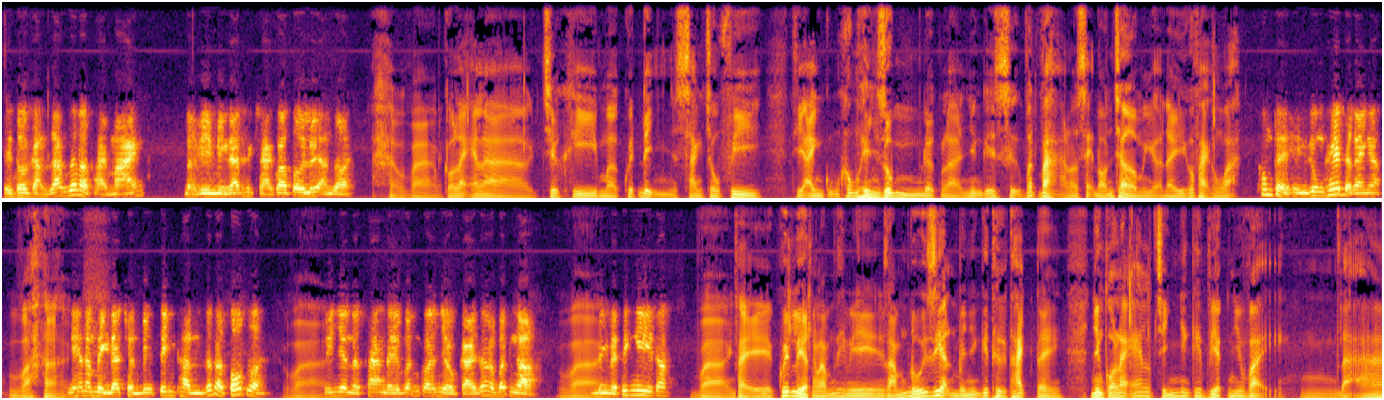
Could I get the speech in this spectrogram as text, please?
Thì tôi cảm giác rất là thoải mái. Bởi vì mình đã trải qua tôi luyện rồi và có lẽ là trước khi mà quyết định sang châu Phi thì anh cũng không hình dung được là những cái sự vất vả nó sẽ đón chờ mình ở đấy có phải không ạ? Không thể hình dung hết được anh ạ. Và nghĩa là mình đã chuẩn bị tinh thần rất là tốt rồi. Và tuy nhiên là sang đấy vẫn có nhiều cái rất là bất ngờ. Và mình phải thích nghi thôi. Và phải quyết liệt lắm thì mới dám đối diện với những cái thử thách đấy. Nhưng có lẽ chính những cái việc như vậy đã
